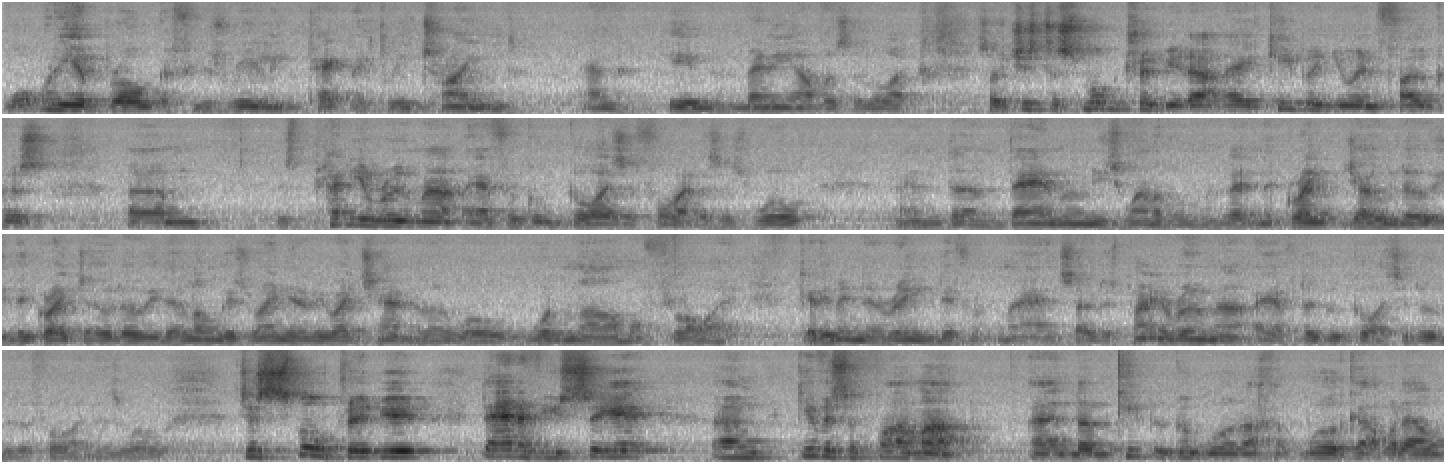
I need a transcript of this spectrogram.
what would he have brought if he was really technically trained? And him, many others alike. So just a small tribute out there, keeping you in focus. Um, there's plenty of room out there for good guys and fighters as well. And um, Dan Rooney's one of them. And the great Joe Louis, the great Joe Louis, the longest reigning heavyweight champion in the world, wouldn't harm or fly. Get him in the ring, different man. So there's plenty of room out there for the good guys to do a bit of fighting as well. Just a small tribute. Dan, if you see it, um, give us a thumb up and um, keep the good work, work up with our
